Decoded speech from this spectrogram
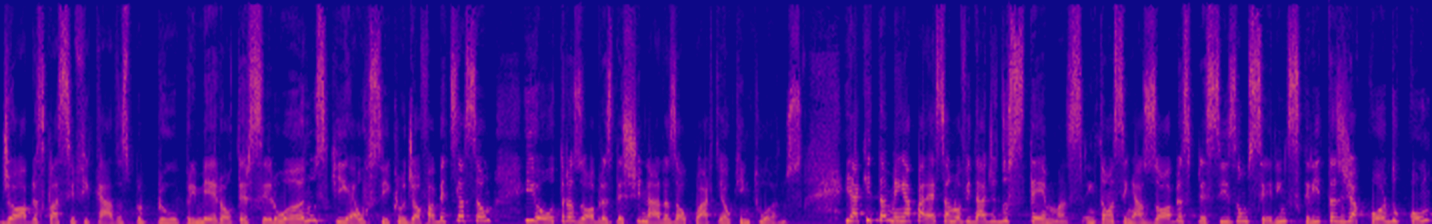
de obras classificadas para o primeiro ao terceiro anos, que é o ciclo de alfabetização, e outras obras destinadas ao quarto e ao quinto anos. E aqui também aparece a novidade dos temas. Então assim, as obras precisam ser inscritas de acordo com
